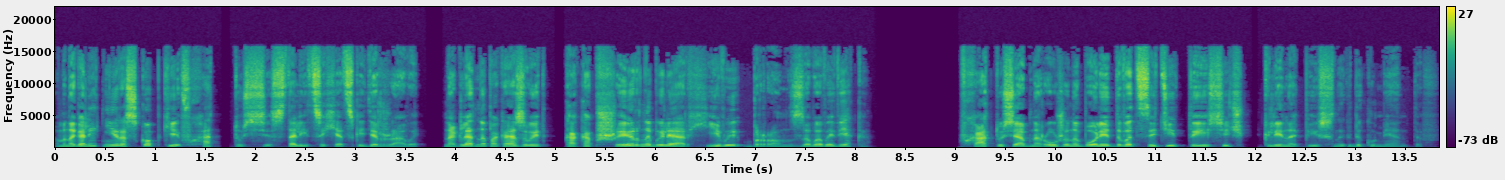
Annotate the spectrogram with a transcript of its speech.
Многолетние раскопки в Хаттусе, столице хетской державы, наглядно показывают, как обширны были архивы бронзового века. В Хаттусе обнаружено более 20 тысяч клинописных документов.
